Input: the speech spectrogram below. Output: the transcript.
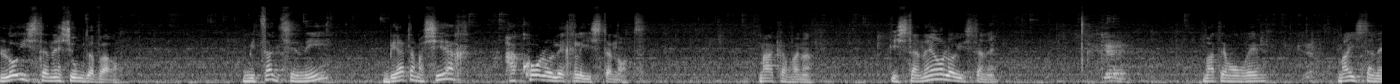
לא ישתנה שום דבר. מצד שני, ביאת המשיח הכל הולך להשתנות. מה הכוונה? ישתנה או לא ישתנה? כן. מה אתם אומרים? כן. מה ישתנה?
